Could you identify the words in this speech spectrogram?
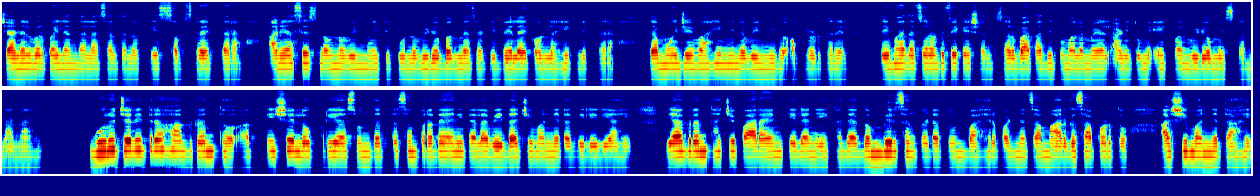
चॅनलवर पहिल्यांदा आला असाल तर नक्कीच सबस्क्राईब करा आणि असेच नवनवीन माहितीपूर्ण व्हिडिओ बघण्यासाठी बेल आयकॉनलाही क्लिक करा. त्यामुळे जेव्हाही मी नवीन व्हिडिओ अपलोड करेल तेव्हा त्याचं नोटिफिकेशन सर्वात आधी तुम्हाला मिळेल आणि तुम्ही एक पण व्हिडिओ मिस करणार नाही. गुरुचरित्र हा ग्रंथ अतिशय लोकप्रिय असून दत्त संप्रदायाने त्याला वेदाची मान्यता दिलेली आहे. या ग्रंथाचे पारायण केल्याने एखाद्या गंभीर संकटातून बाहेर पडण्याचा मार्ग सापडतो अशी मान्यता आहे.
